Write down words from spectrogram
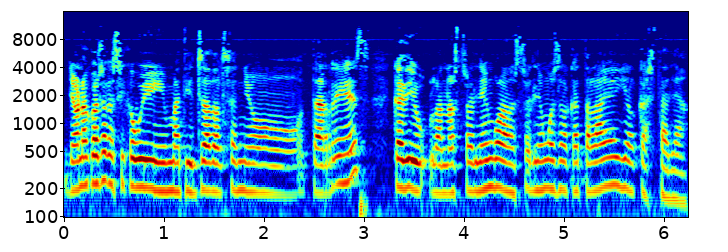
hi ha una cosa que sí que vull matitzar del senyor Tarrés, que diu la nostra llengua, la nostra llengua és el català i el castellà.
